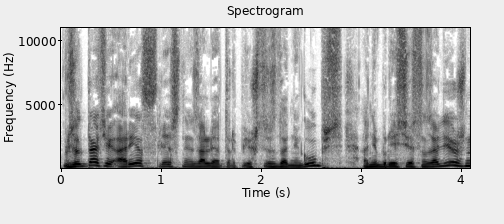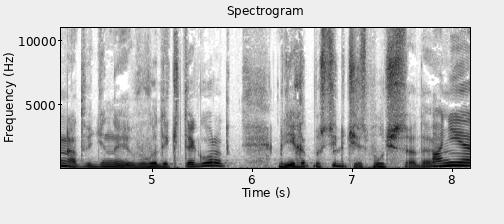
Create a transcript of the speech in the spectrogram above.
В результате арест, следственный изолятор, пишет издание «Глупость». Они были, естественно, задержаны, отведены в ВД Китай-город, где их отпустили через полчаса. Да? Они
